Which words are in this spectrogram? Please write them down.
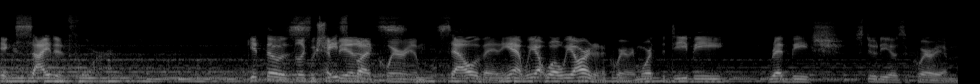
excited for? Get those like we should taste be at an buds aquarium. salivating. Yeah, we are, well we are at an aquarium. We're at the DB Red Beach Studios Aquarium.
